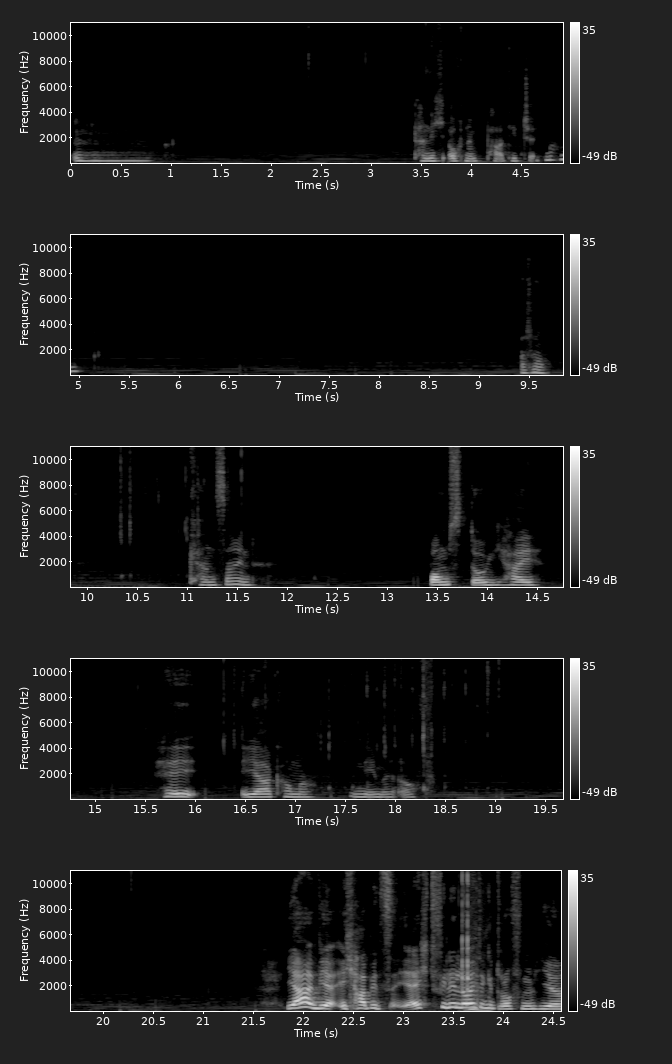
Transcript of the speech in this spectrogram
Hm. Kann ich auch einen Party-Chat machen? Achso. Kann sein. Bombs Doggy, hi. Hey, ja, komm mal. Nehme auf. Ja, wir, ich habe jetzt echt viele Leute getroffen hier.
